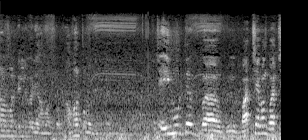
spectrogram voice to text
নর্মাল ডেলিভারি আমার আমার কোনো দিন এই মুহূর্তে বাচ্চা এবং বাচ্চা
